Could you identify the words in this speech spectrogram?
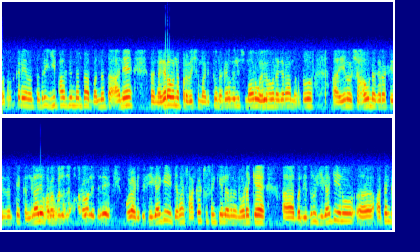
ಮತ್ತೊಂದು ಕಡೆ ಏನಂತಂದ್ರೆ ಈ ಭಾಗದಿಂದ ಬಂದಂತ ಆನೆ ನಗರವನ್ನ ಪ್ರವೇಶ ಮಾಡಿತ್ತು. ನಗರದಲ್ಲಿ ಸುಮಾರು ವೈಭವ ನಗರ ಮತ್ತು ಏನು ಶಾಹು ನಗರ ಸೇರಿದಂತೆ ಕಂಗ್ರಾಳಿ ಹೊರಬಲ ಹೊರವಲಯದಲ್ಲಿ ಓಡಾಡಿತ್ತು ಹೀಗಾಗಿ ಜನ ಸಾಕಷ್ಟು ಸಂಖ್ಯೆಯಲ್ಲಿ ಅದನ್ನ ನೋಡಕ್ಕೆ ಬಂದಿದ್ರು. ಹೀಗಾಗಿ ಏನು ಆತಂಕ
